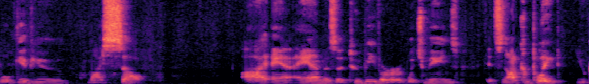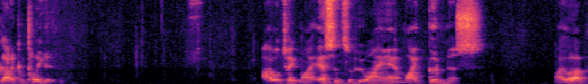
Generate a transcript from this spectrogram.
will give you myself. I am, am is a to be verb, which means it's not complete. You've got to complete it. I will take my essence of who I am, my goodness, my love,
